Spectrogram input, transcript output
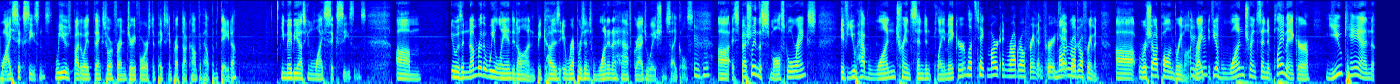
why six seasons. We use, by the way, thanks to our friend Jerry Forrest at pigskinprep.com for the help with the data. You may be asking why six seasons. Um, it was a number that we landed on because it represents one and a half graduation cycles, uh, especially in the small school ranks. If you have one transcendent playmaker, Let's take Mart and Rodrell Freeman for example. Martin Rodrell Freeman, uh, Rashad Paul and Bremond, right? If you have one transcendent playmaker, you can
